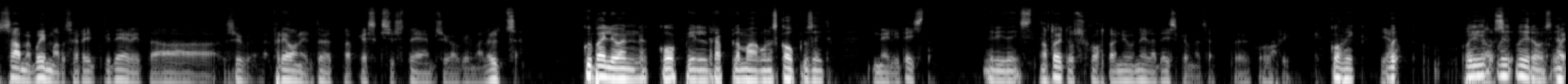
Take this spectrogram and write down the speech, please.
saame võimaluse likvideerida süg-, freoonil töötav kesksüsteem sügavkülmale üldse. Kui palju on Coopil Rapla maakonnas kaupluseid? neliteist. neliteist. noh, toitlustuskoht on ju neljateistkümnes, et äh, kohvik. kohvik või, või, või, võiroos, jah,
